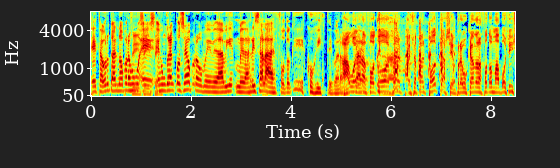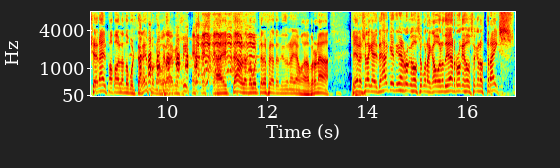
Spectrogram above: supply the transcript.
Está brutal, no, pero es, Sí, un, sí, eh, sí. es un gran consejo, pero me, me da bien, me da risa la foto que escogiste para Ah, bueno, la foto es para, el, esa es para el podcast, siempre buscando las fotos más bochincheras, el papá hablando por teléfono, ¿verdad que sí? Ahí está, hablando por teléfono y atendiendo una llamada. Pero nada, señores, deja que tiene Roque José por acá. Buenos días, Roque José, que nos traes?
